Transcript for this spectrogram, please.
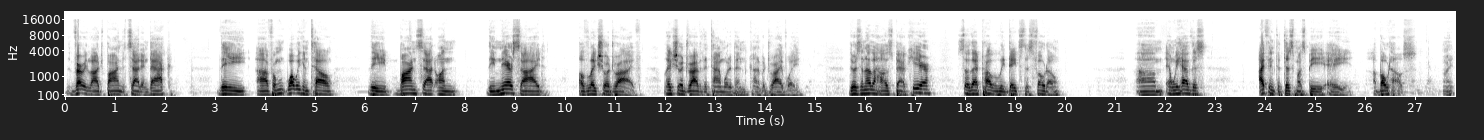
the very large barn that sat in back. The uh, from what we can tell, the barn sat on the near side of Lakeshore Drive. Lakeshore Drive at the time would have been kind of a driveway. There's another house back here, so that probably dates this photo. Um, and we have this, I think that this must be a, a boathouse, right?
